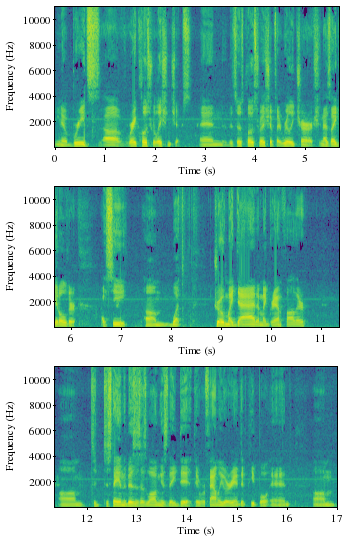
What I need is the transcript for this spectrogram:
you know, breeds uh, very close relationships. And it's those close relationships I really cherish. And as I get older, I see um, what drove my dad and my grandfather um, to, to stay in the business as long as they did. They were family oriented people. And um,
